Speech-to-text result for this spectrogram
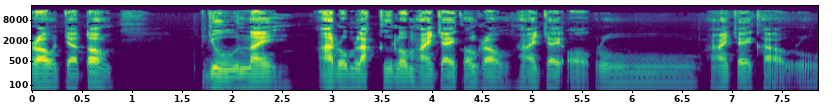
เราจะต้องอยู่ในอารมณ์หลักคือลมหายใจของเรา หายใจออกรู้ หายใจเข้ารู้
